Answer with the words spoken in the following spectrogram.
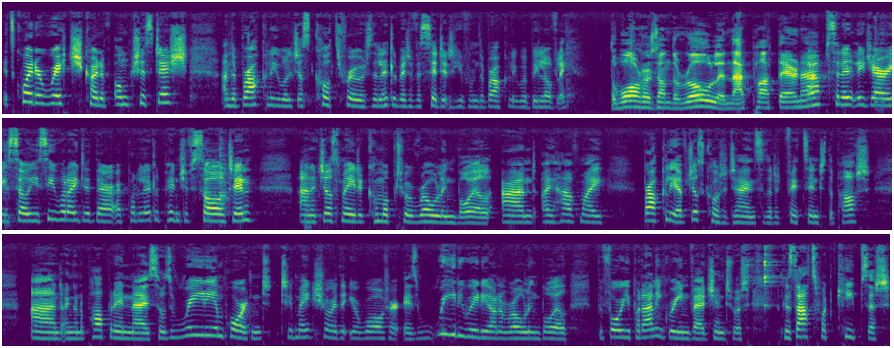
it's quite a rich, kind of unctuous dish, and the broccoli will just cut through it. A little bit of acidity from the broccoli would be lovely. The water's on the roll in that pot there now. Absolutely, Jerry. So you see what I did there? I put a little pinch of salt in, and it just made it come up to a rolling boil. And I have my broccoli. I've just cut it down so that it fits into the pot. And I'm going to pop it in now. So it's really important to make sure that your water is really, really on a rolling boil before you put any green veg into it, because that's what keeps it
